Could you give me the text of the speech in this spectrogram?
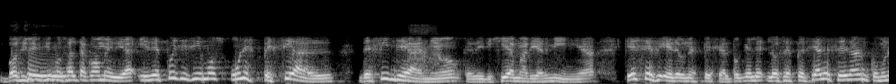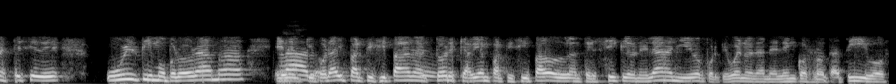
Vos yo hicimos alta comedia, y después hicimos un especial de fin de año que dirigía María Herminia, que ese era un especial, porque los especiales eran como una especie de último programa en el que por ahí participaban actores que habían participado durante el ciclo en el año, porque bueno, eran elencos rotativos,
